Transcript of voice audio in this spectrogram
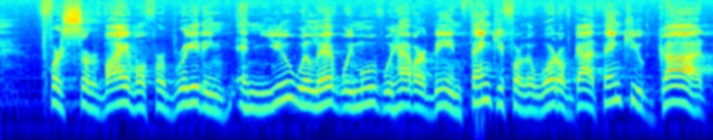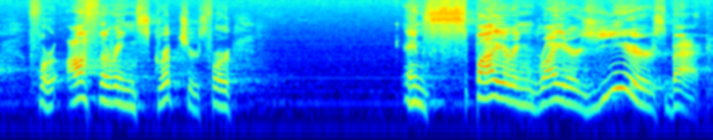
for survival, for breathing. In you we live, we move, we have our being. Thank you for the Word of God. Thank you, God, for authoring scriptures, for inspiring writers years back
